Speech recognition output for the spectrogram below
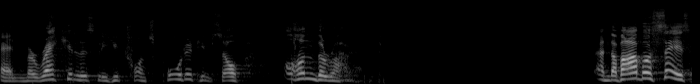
And miraculously, he transported himself on the road. And the Bible says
